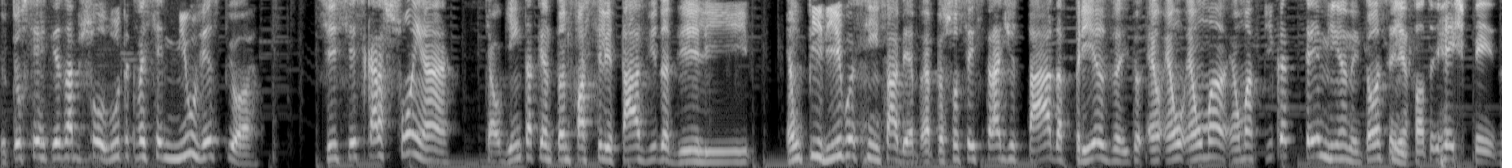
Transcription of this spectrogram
eu tenho certeza absoluta que vai ser mil vezes pior. Se, se esse cara sonhar que alguém tá tentando facilitar a vida dele é um perigo, assim, sabe? A pessoa ser extraditada, presa. Então, é, é, é, uma, é uma pica tremenda. Então, assim. Seria falta de respeito.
